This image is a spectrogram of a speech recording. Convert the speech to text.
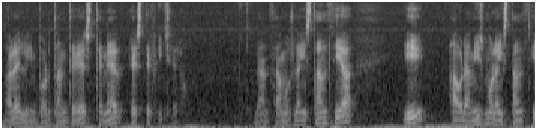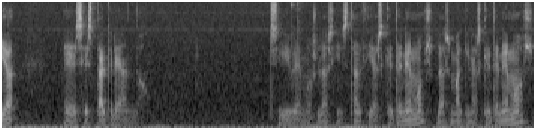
¿vale? lo importante es tener este fichero lanzamos la instancia y ahora mismo la instancia eh, se está creando. Si vemos las instancias que tenemos, las máquinas que tenemos,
